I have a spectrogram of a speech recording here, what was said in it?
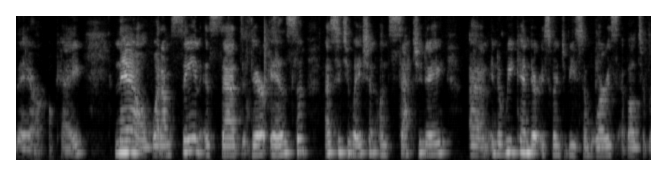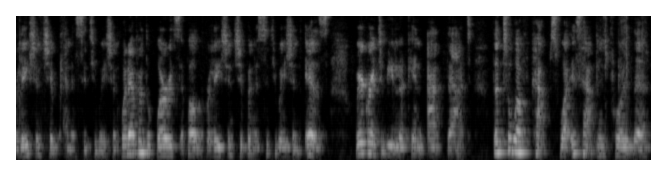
there okay? Now what I'm saying is that there is a situation on Saturday um, in the weekend there is going to be some worries about a relationship and a situation. Whatever the worries about a relationship and a situation is we're going to be looking at that. The two of cups what is happening for the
